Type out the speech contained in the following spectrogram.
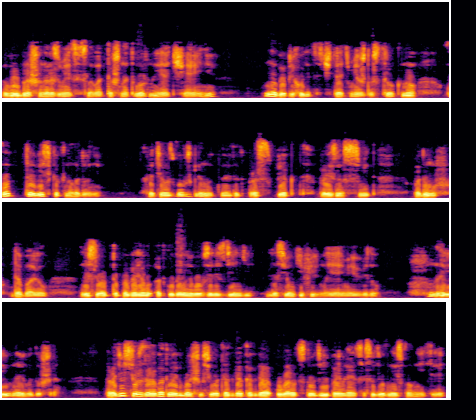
Выброшены, разумеется, слова «тошнотворное» и «отчаяние». Многое приходится читать между строк, но Отто весь как на ладони. «Хотелось бы взглянуть на этот проспект», — произнес Смит. Подумав, добавил, «Если Отто погорел, откуда у него взялись деньги? Для съемки фильма, я имею в виду». Наивная вы душа. Продюсер зарабатывает больше всего тогда, когда у ворот студии появляются судебные исполнители.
